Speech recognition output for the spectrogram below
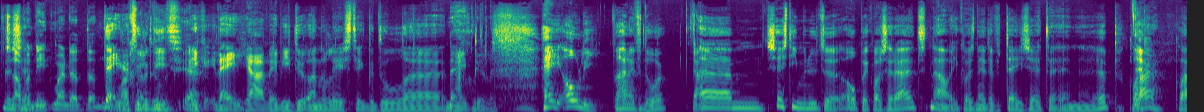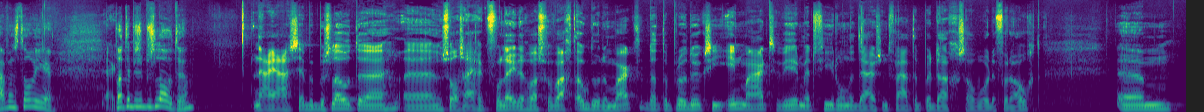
ik snap het niet, maar dat... dat nee, natuurlijk niet. Ja. Ik, nee, ja, we hebben hier de analist. Ik bedoel... Uh, nee, nou natuurlijk. hey, olie. We gaan even door. Ja. Um, ehm, 16 minuten, OPEC was eruit. Nou, ik was net even thee zetten en uh, hup, klaar. Ja. Klaar was het alweer. Wat hebben ze besloten? Nou ja, ze hebben besloten, uh, zoals eigenlijk volledig was verwacht, ook door de markt, dat de productie in maart weer met 400.000 vaten per dag zal worden verhoogd. Um,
